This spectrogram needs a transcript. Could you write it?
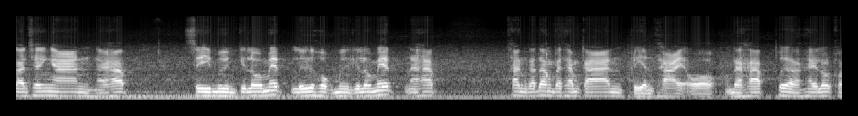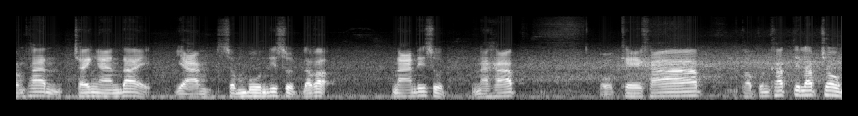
การใช้งานนะครับ 40,000กิโลเมตรหรือ 60,000กิโลเมตรนะครับ ท่านก็ต้องไปทำการเปลี่ยนถ่ายออกนะครับ เพื่อให้รถของท่านใช้งานได้อย่างสมบูรณ์ที่สุดแล้วก็นานที่สุดนะครับ โอเคครับ ขอบคุณครับที่รับชม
